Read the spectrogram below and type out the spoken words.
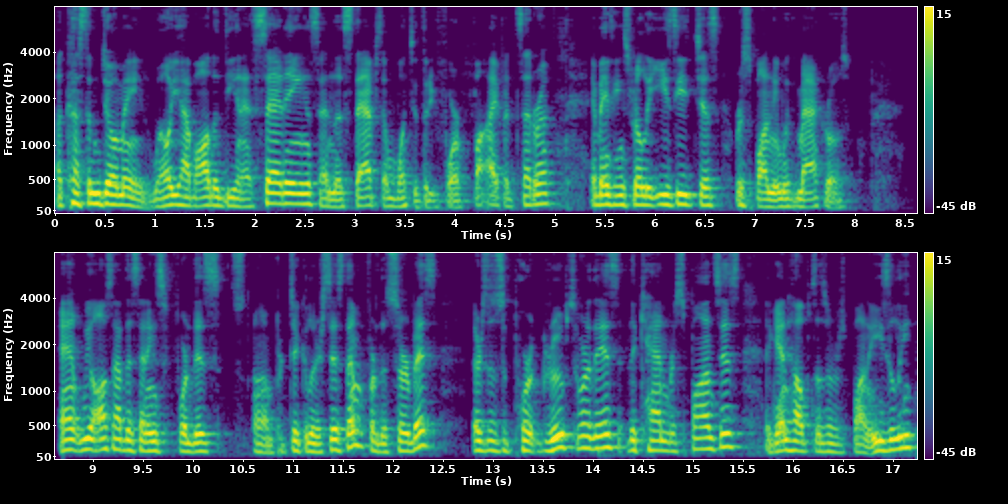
a custom domain. Well, you have all the DNS settings and the steps and one, two, three, four, five, etc. It makes things really easy just responding with macros. And we also have the settings for this um, particular system for the service. There's the support groups for this. The canned responses, again, helps us respond easily.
